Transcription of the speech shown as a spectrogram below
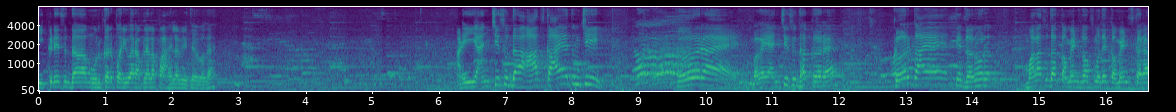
इकडे सुद्धा मुरकर परिवार आपल्याला पाहायला मिळतोय बघा. आणि यांची सुद्धा आज काय आहे तुमची? कर आहे. बघा यांची सुद्धा कर आहे. कर काय आहे ते जरूर मला सुद्धा कमेंट बॉक्समध्ये कमेंट्स करा.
